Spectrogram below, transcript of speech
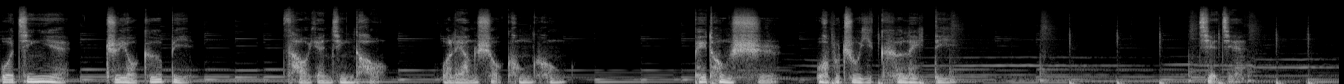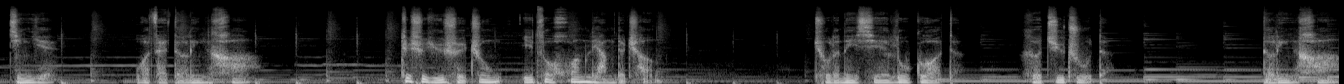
我今夜只有戈壁，草原尽头，我两手空空。悲痛时握不住一颗泪滴。姐姐，今夜我在德令哈，这是雨水中一座荒凉的城。除了那些路过的和居住的，德令哈，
